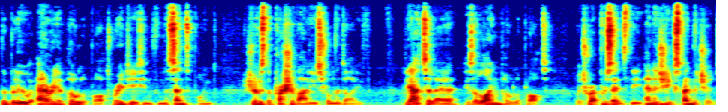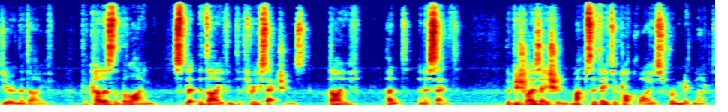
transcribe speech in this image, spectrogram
The blue area polar plot radiating from the center point shows the pressure values from the dive. The outer layer is a line polar plot, which represents the energy expenditure during the dive. The colours of the line split the dive into three sections dive, hunt, and ascent. The visualization maps the data clockwise from midnight.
